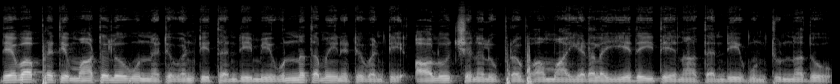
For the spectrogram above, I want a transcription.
దేవా ప్రతి మాటలో ఉన్నటువంటి తండ్రి మీ ఉన్నతమైనటువంటి ఆలోచనలు ప్రభా మా ఎడల ఏదైతే నా తండ్రి ఉంటున్నదో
